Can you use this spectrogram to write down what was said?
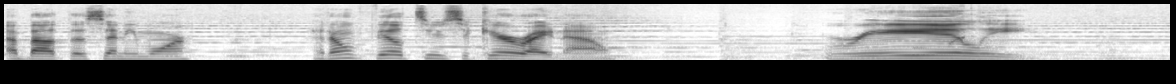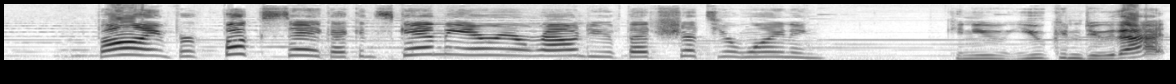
about this anymore. I don't feel too secure right now. Really? Fine, for fuck's sake, I can scan the area around you if that shuts your whining. Can you you can do that?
